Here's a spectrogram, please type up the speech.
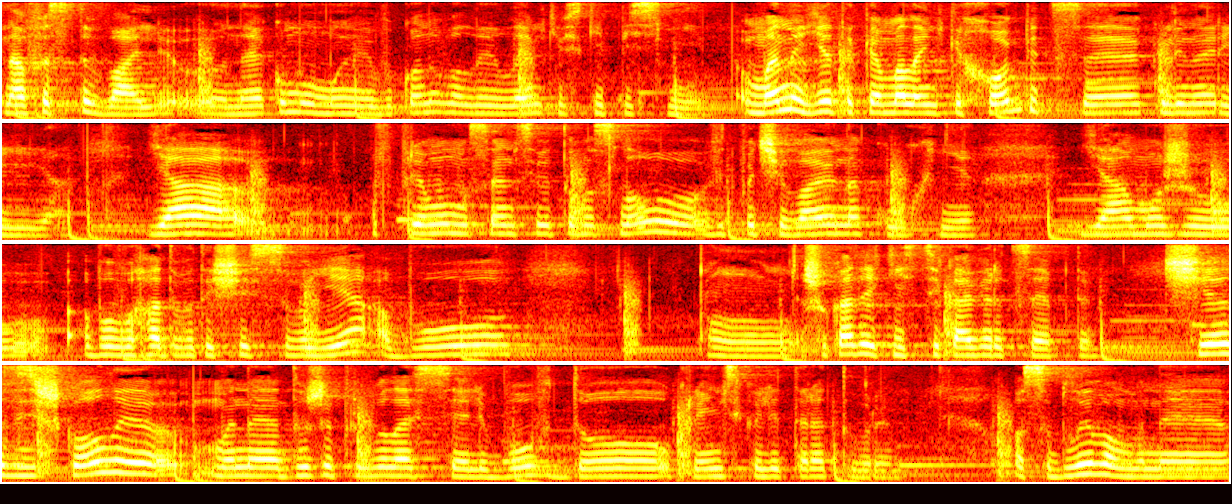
на фестиваль, на якому ми виконували лемківські пісні. У мене є таке маленьке хобі це кулінарія. Я в прямому сенсі того слова відпочиваю на кухні. Я можу або вигадувати щось своє, або шукати якісь цікаві рецепти. Ще зі школи мене дуже привелася любов до української літератури. Особливо мене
